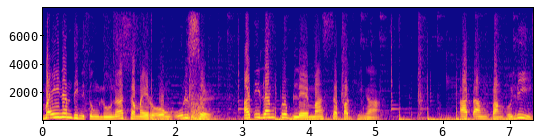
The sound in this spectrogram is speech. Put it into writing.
Mainam din itong lunas sa mayroong ulcer at ilang problema sa paghinga. At ang panghuli,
